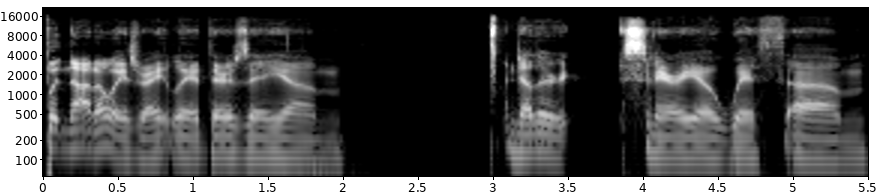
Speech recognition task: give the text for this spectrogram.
but not always, right? Like, there's a um another scenario with um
